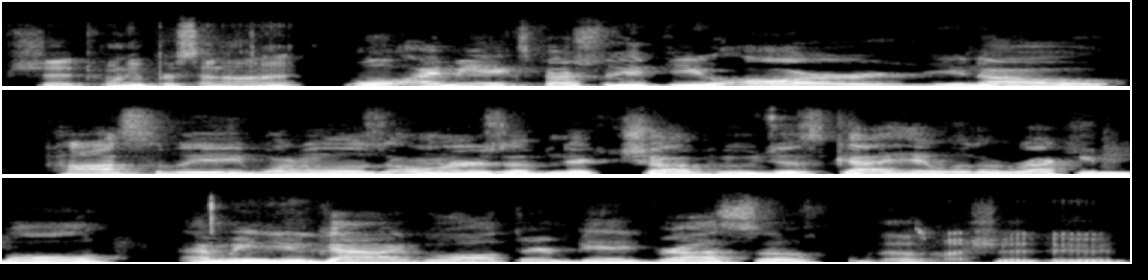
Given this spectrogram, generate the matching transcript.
shit 20% on it. Well, I mean, especially if you are, you know, possibly one of those owners of Nick Chubb who just got hit with a wrecking ball. I mean, you gotta go out there and be aggressive. That's my shit, dude.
